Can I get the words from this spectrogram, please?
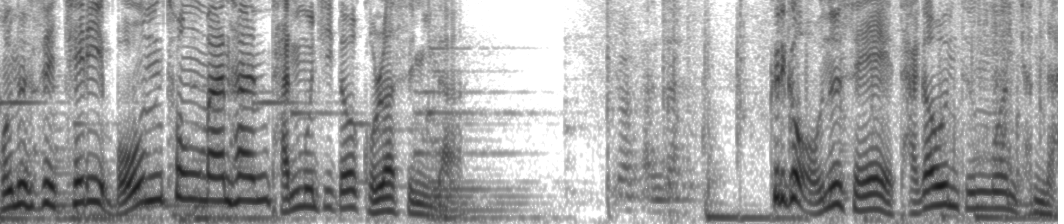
어느새 체리 몸통만한 단무지도 골랐습니다. 그리고 어느새 다가온 등원 전날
